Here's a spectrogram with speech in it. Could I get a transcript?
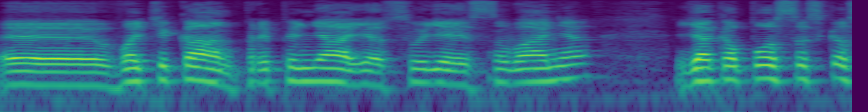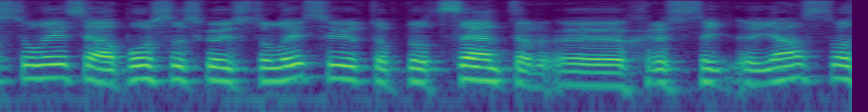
е, Ватикан припиняє своє існування як апостольська столиця, апостольською столицею, тобто центр е, християнства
